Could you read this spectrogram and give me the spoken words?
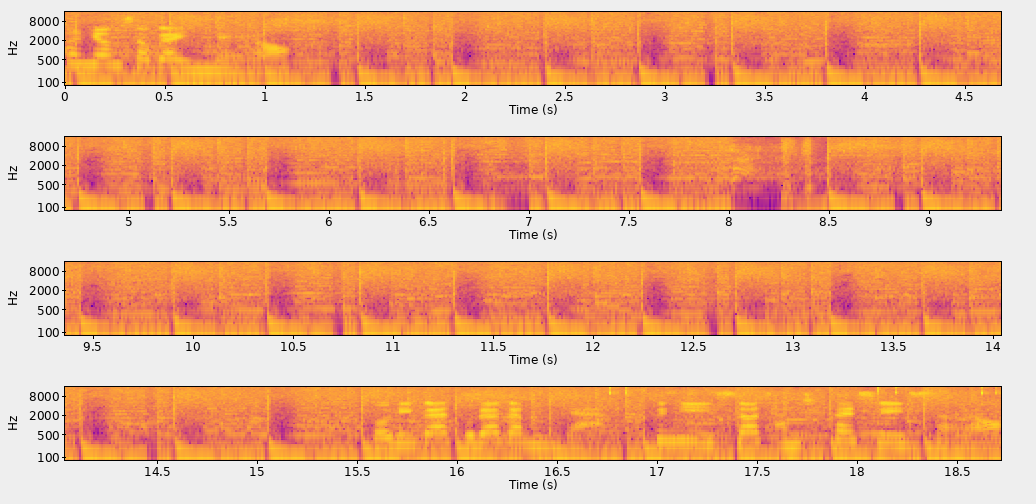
설명서가 있네요. 머리가 돌아갑니다. 끈이 있어 장식할 수 있어요.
